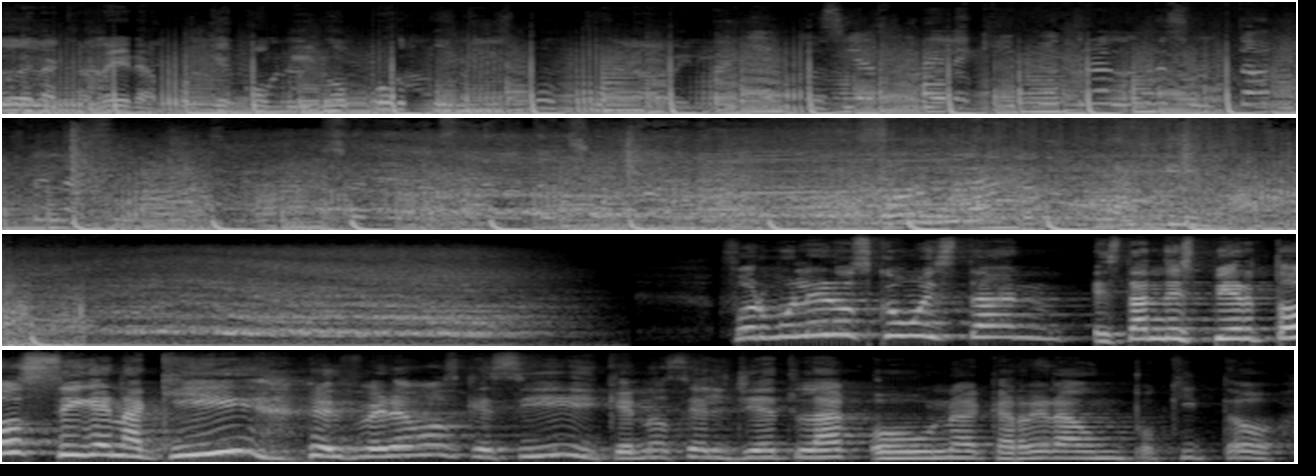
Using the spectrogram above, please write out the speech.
éxito de la carrera, porque combinó oportunismo con la habilidad. entusiasmo en el equipo tras los resultados de la Fórmula Latina. Formuleros, ¿cómo están? ¿Están despiertos? ¿Siguen aquí? Esperemos que sí y que no sea el jet lag o una carrera un poquito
